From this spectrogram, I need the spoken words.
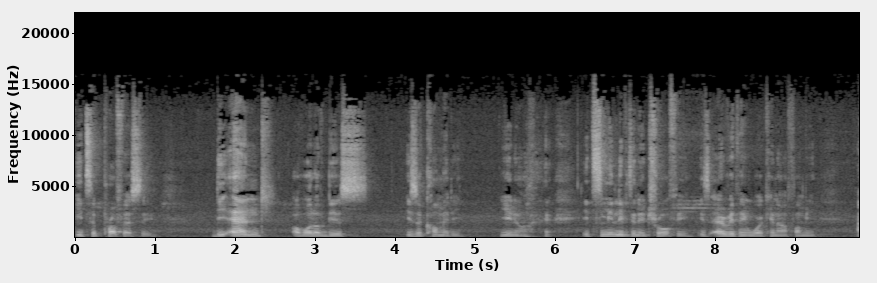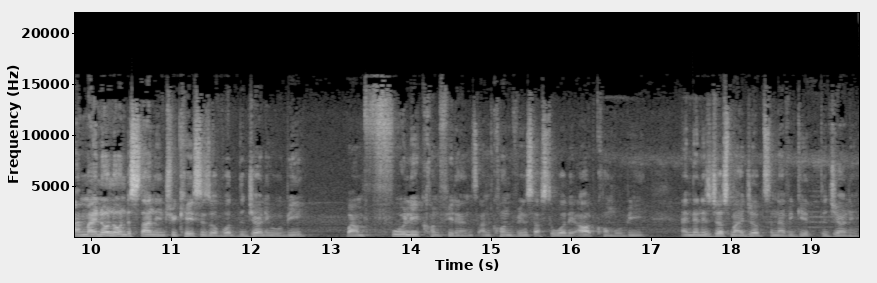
it's a prophecy. The end of all of this is a comedy. You know, it's me lifting a trophy. It's everything working out for me. I might not understand intricacies of what the journey will be, but I'm fully confident and convinced as to what the outcome will be. And then it's just my job to navigate the journey.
